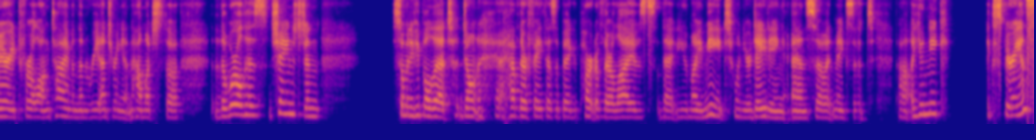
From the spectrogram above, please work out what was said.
married for a long time and then re-entering it and how much the the world has changed and so many people that don't have their faith as a big part of their lives that you might meet when you're dating. And so it makes it uh, a unique experience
